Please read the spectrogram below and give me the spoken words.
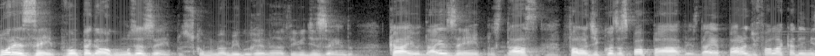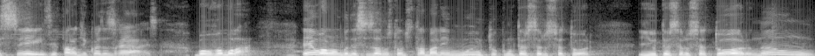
Por exemplo, vamos pegar alguns exemplos, como meu amigo Renan vive dizendo. Caio, dá exemplos, dá, fala de coisas palpáveis, dá, para de falar Academy 6 e fala de coisas reais. Bom, vamos lá. Eu, ao longo desses anos todos, trabalhei muito com o terceiro setor. E o terceiro setor, não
